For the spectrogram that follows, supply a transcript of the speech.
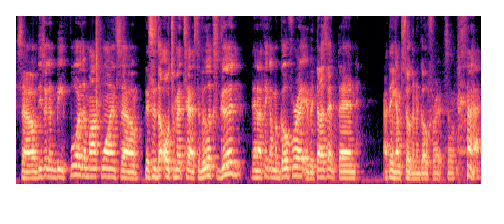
So these are gonna be for the Mach 1. So this is the ultimate test. If it looks good, then I think I'm gonna go for it. If it doesn't, then I think I'm still gonna go for it. So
